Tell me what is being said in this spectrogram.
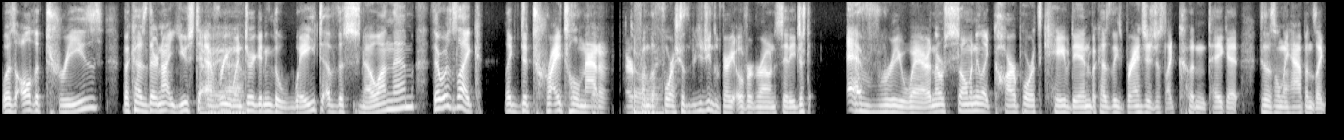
was all the trees because they're not used to oh, every yeah. winter getting the weight of the snow on them. There was like like detrital matter totally. from the forest because Eugene's a very overgrown city, just everywhere. And there were so many like carports caved in because these branches just like couldn't take it because this only happens like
